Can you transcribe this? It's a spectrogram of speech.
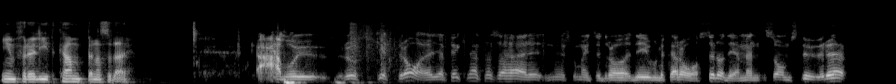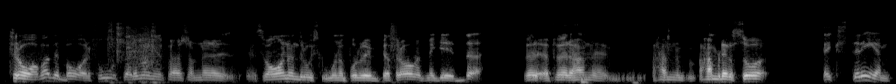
inför Elitkampen och sådär? Ja, han var ju ruskigt bra. Jag fick nästan så här, nu ska man inte dra, det är olika raser och det, men som Sture travade barfota, det var ungefär som när Svanen drog skorna på Olympiatravet med Gidde. För, för han, han, han blev så extremt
